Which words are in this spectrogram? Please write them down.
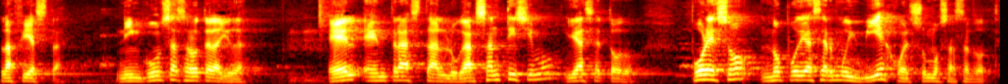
la fiesta. Ningún sacerdote le ayuda. Él entra hasta el lugar santísimo y hace todo. Por eso no podía ser muy viejo el sumo sacerdote.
